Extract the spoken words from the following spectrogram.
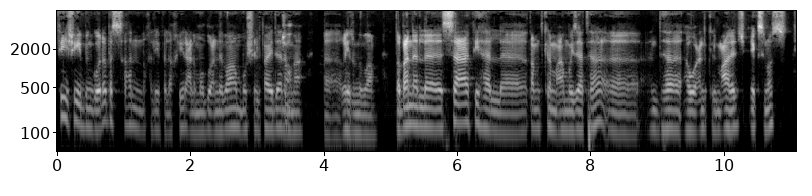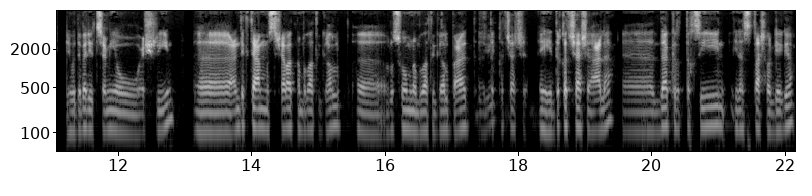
في شيء بنقوله بس خلينا نخليه في الأخير على موضوع النظام وش الفائدة لما غير النظام. طبعا الساعة فيها طبعا نتكلم عن مميزاتها عندها أو عندك المعالج Exynos اللي هو W920 آه عندك دعم مستشعرات نبضات القلب آه رسوم نبضات القلب بعد دقة شاشة إي دقة شاشة أعلى آه ذاكرة تخزين إلى 16 جيجا.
